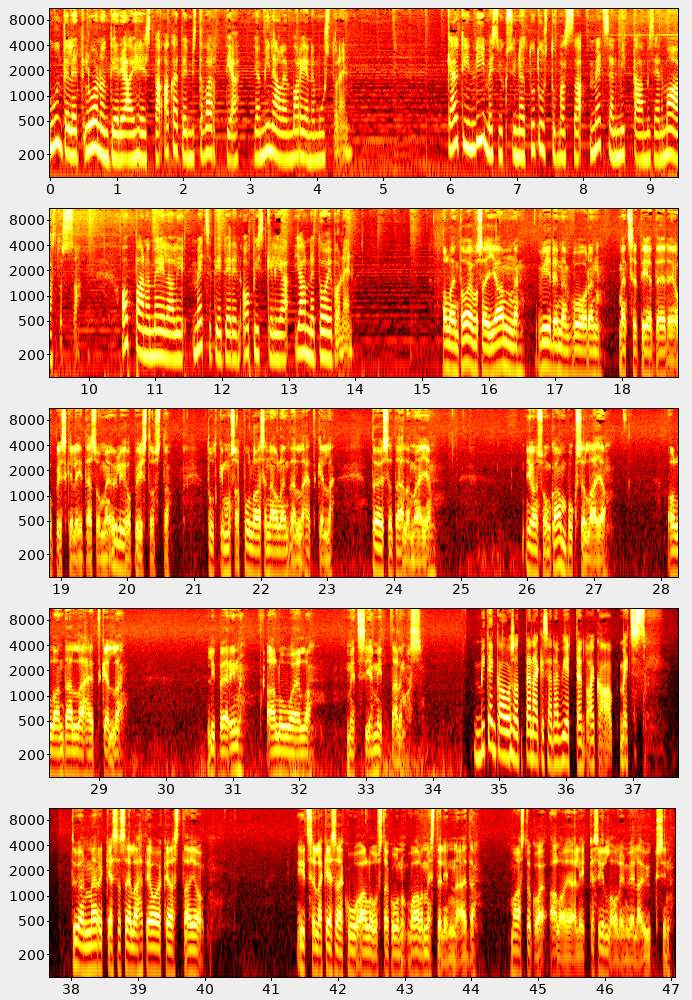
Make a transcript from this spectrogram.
Kuuntelet luonnontiedeaiheesta Akateemista varttia ja minä olen Marianne Mustonen. Käytiin viime syksynä tutustumassa metsän mittaamisen maastossa. Oppaana meillä oli metsätieteiden opiskelija Janne Toivonen. Olen Toivosen Janne, viidennen vuoden metsätieteiden opiskelija Itä-Suomen yliopistosta. Tutkimusapulaisena olen tällä hetkellä töissä täällä meidän Joensuun kampuksella ja ollaan tällä hetkellä Liperin alueella metsiä mittailemassa. Miten kauan olet tänä kesänä viettänyt aikaa metsässä? Työn merkeissä se lähti oikeastaan jo itsellä kesäkuun alusta, kun valmistelin näitä maastokoealoja, eli silloin olin vielä yksin.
